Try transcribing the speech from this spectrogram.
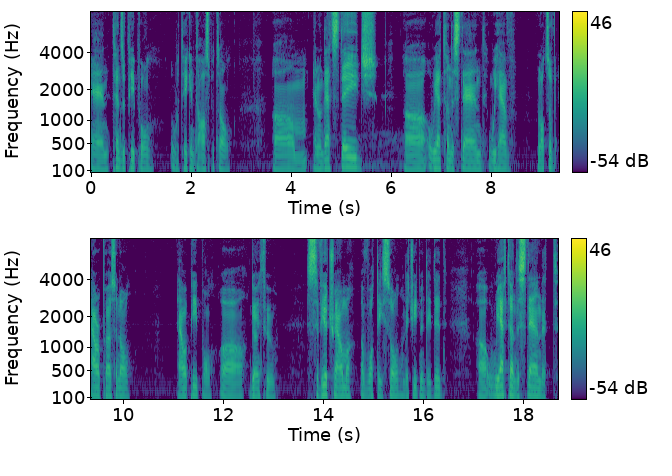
and tens of people were taken to hospital. Um, and on that stage, uh, we had to understand we have lots of our personnel, our people, uh, going through severe trauma of what they saw and the treatment they did. Uh, we have to understand that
